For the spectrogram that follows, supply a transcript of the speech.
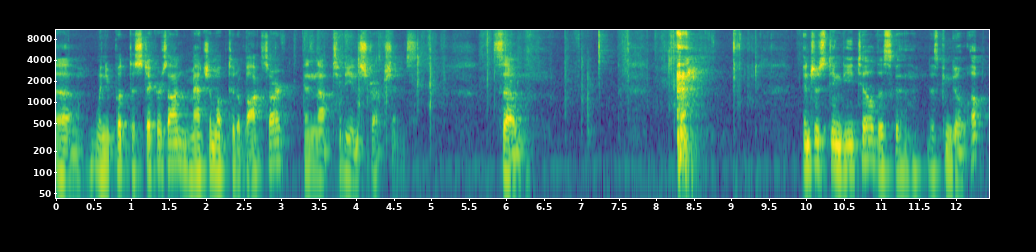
uh, when you put the stickers on, match them up to the box art and not to the instructions. So, interesting detail, this, uh, this can go up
